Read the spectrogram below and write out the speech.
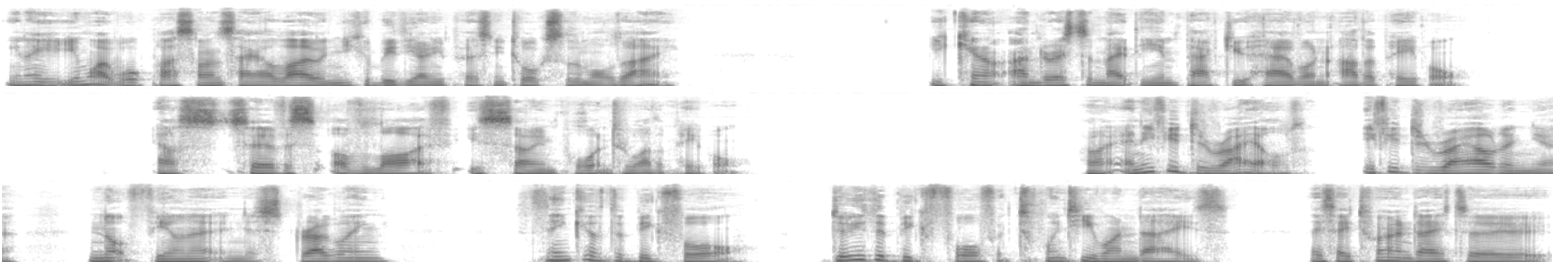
You know, you might walk past someone and say hello, and you could be the only person who talks to them all day. You cannot underestimate the impact you have on other people. Our service of life is so important to other people. Right? And if you're derailed, if you're derailed and you're not feeling it and you're struggling, think of the big four. Do the big four for 21 days. They say 21 days to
